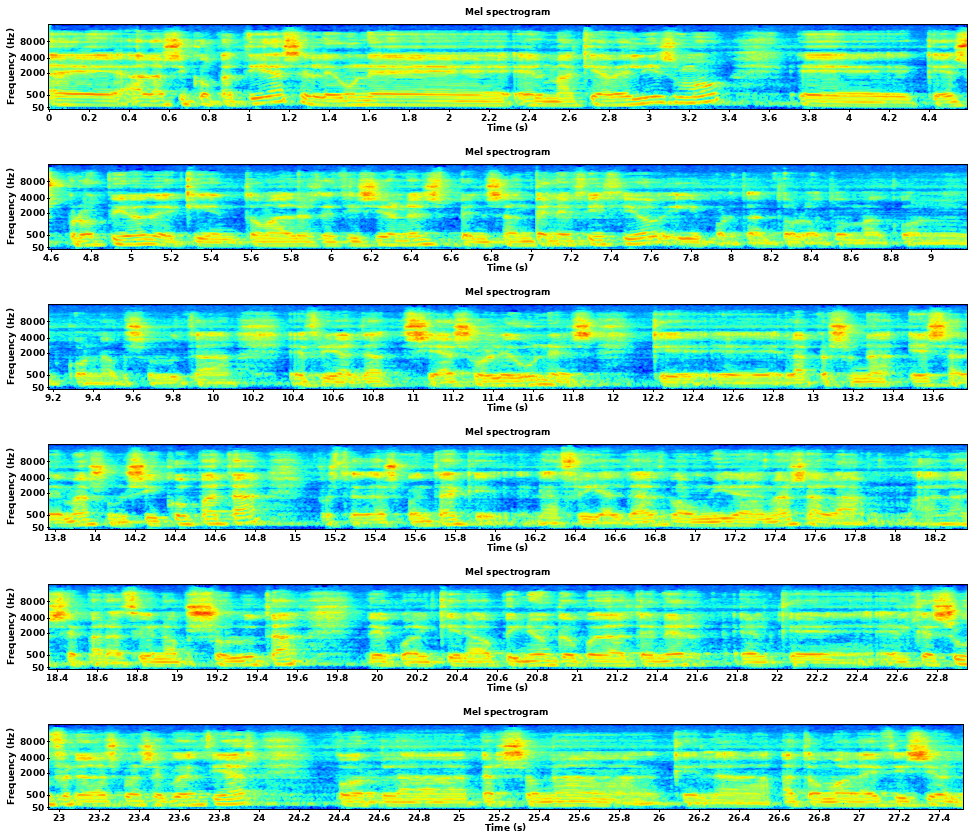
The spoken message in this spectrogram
Eh, a la psicopatía se le une el maquiavelismo, eh, que es propio de quien toma las decisiones decisiones pensando en beneficio y por tanto lo toma con, con absoluta eh, frialdad. Si a eso le unes que eh, la persona es además un psicópata, pues te das cuenta que la frialdad va unida además a la, a la separación absoluta de cualquier opinión que pueda tener el que, el que sufre las consecuencias por la persona que la, ha tomado la decisión.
